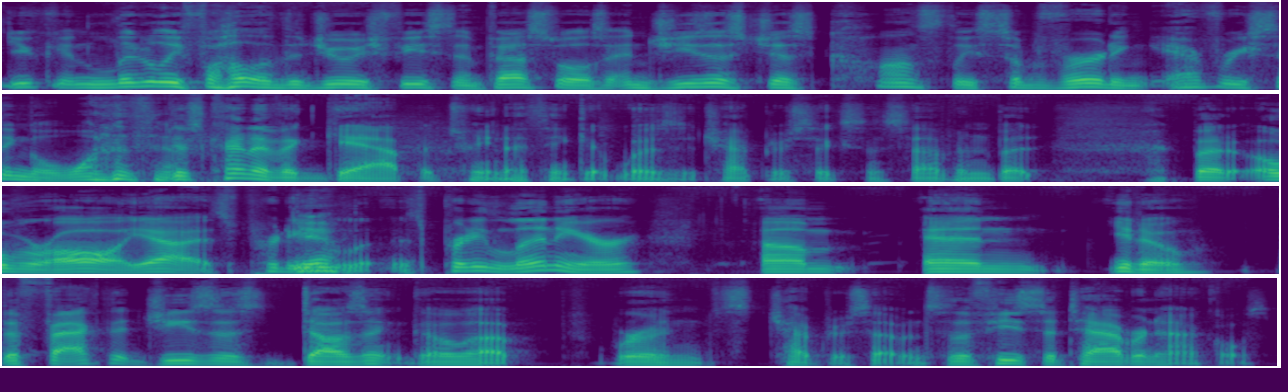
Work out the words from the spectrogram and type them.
You can literally follow the Jewish feasts and festivals, and Jesus just constantly subverting every single one of them. there's kind of a gap between I think it was chapter six and seven, but but overall, yeah, it's pretty Yeah. it's pretty linear. Um, and you know the fact that Jesus doesn't go up, we're in chapter seven, so the Feast of Tabernacles.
